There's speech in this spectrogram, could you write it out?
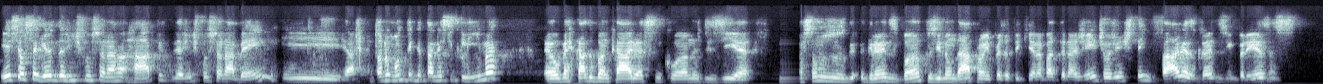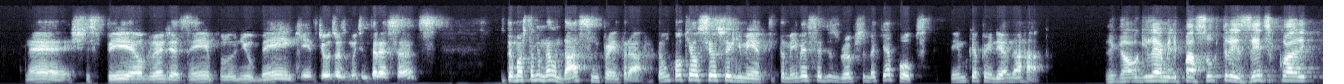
Esse é o segredo da gente funcionar rápido, da gente funcionar bem, e acho que todo mundo tem que estar nesse clima. É, o mercado bancário há cinco anos dizia nós somos os grandes bancos e não dá para uma empresa pequena bater na gente. Hoje a gente tem várias grandes empresas né? XP é um grande exemplo, New Bank, entre outras muito interessantes. Então, mostrando, não, dá sim para entrar. Então, qual que é o seu segmento? Também vai ser disruption daqui a pouco. Temos que aprender a andar rápido. Legal, Guilherme, ele passou 340,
